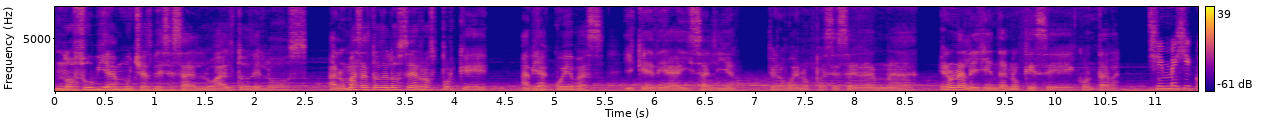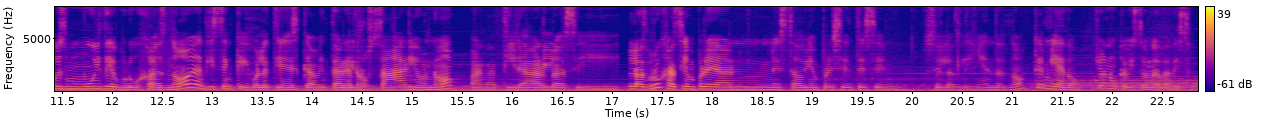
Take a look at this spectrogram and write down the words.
no subía muchas veces a lo alto de los, a lo más alto de los cerros porque había cuevas y que de ahí salían. Pero bueno, pues esa era una, era una leyenda, ¿no? Que se contaba. Sí, México es muy de brujas, ¿no? Dicen que igual le tienes que aventar el rosario, ¿no? Para tirarlas y... Las brujas siempre han estado bien presentes en, pues, en las leyendas, ¿no? Qué miedo. Yo nunca he visto nada de eso.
